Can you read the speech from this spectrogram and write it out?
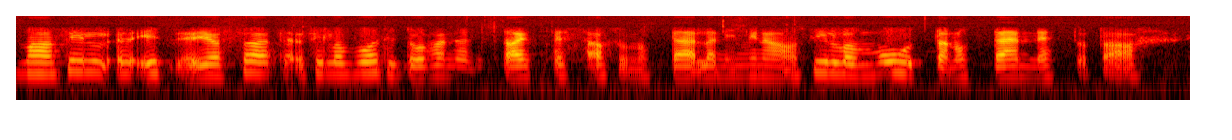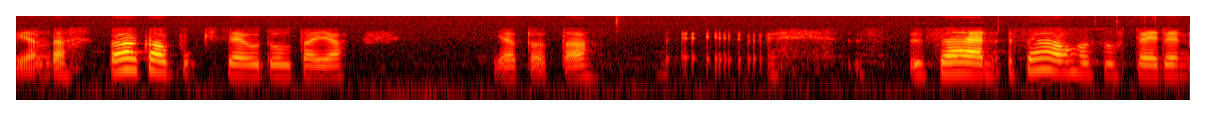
mä oon silloin, jos sä oot silloin vuosituhannen taitteessa asunut täällä, niin minä olen silloin muuttanut tänne tota, sieltä pääkaupunkiseudulta ja, ja tota, sään, sääolosuhteiden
